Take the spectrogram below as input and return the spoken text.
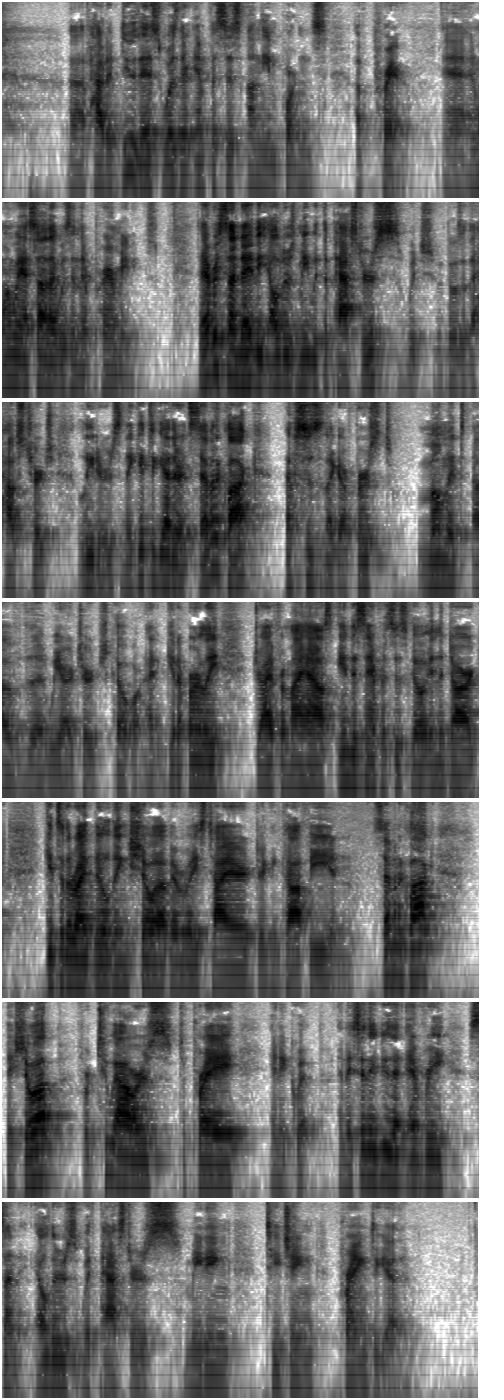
uh, of how to do this was their emphasis on the importance of prayer. And one way I saw that was in their prayer meetings. Every Sunday, the elders meet with the pastors, which those are the house church leaders, and they get together at seven o'clock. This is like our first moment of the We Are Church cohort. I'd get up early, drive from my house into San Francisco in the dark, get to the right building, show up. Everybody's tired, drinking coffee, and seven o'clock, they show up for two hours to pray and equip. And they say they do that every Sunday. Elders with pastors meeting, teaching, praying together.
